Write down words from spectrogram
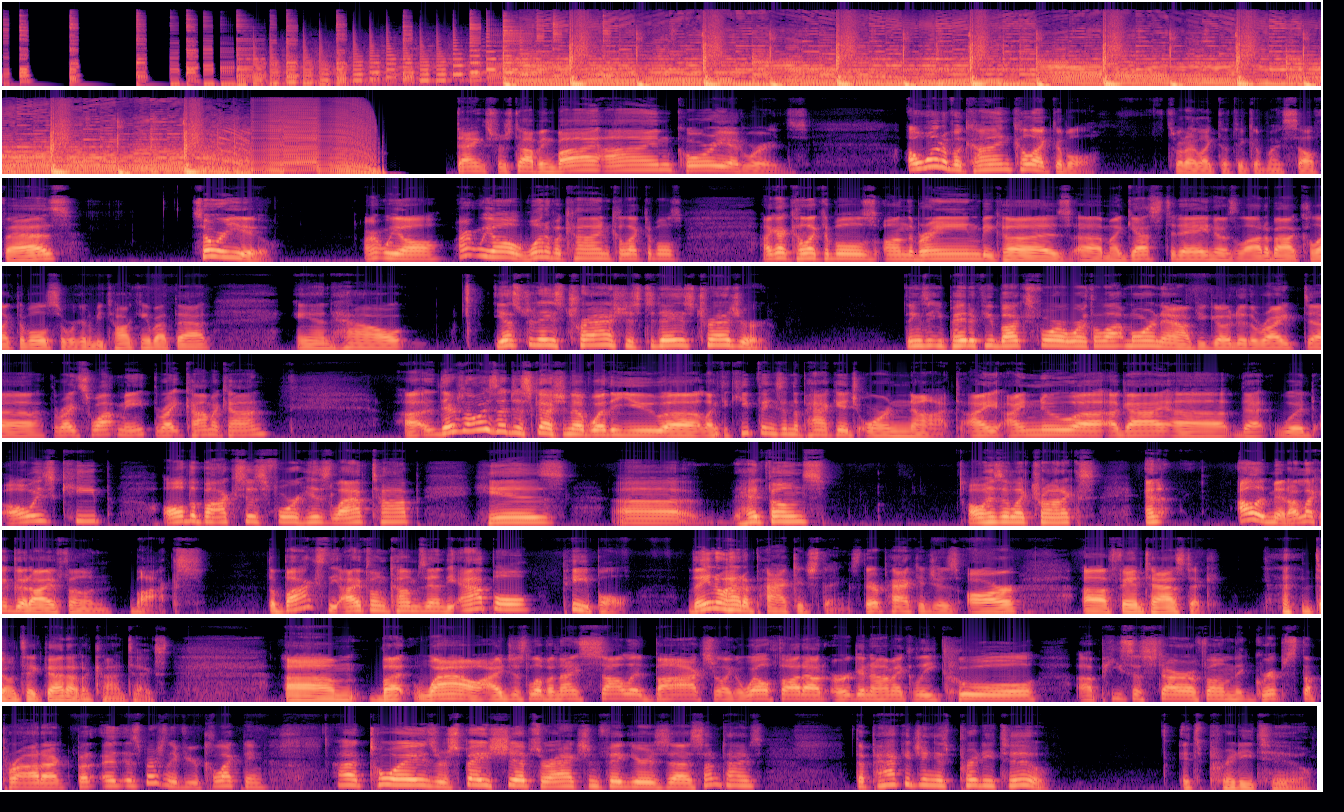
Thanks for stopping by. I'm Corey Edwards. A one of a kind collectible. That's what I like to think of myself as. So are you. Aren't we all? Aren't we all one of a kind collectibles? I got collectibles on the brain because uh, my guest today knows a lot about collectibles, so we're going to be talking about that and how yesterday's trash is today's treasure. Things that you paid a few bucks for are worth a lot more now if you go to the right uh, the right swap meet, the right Comic Con. Uh, there's always a discussion of whether you uh, like to keep things in the package or not. I I knew uh, a guy uh, that would always keep all the boxes for his laptop, his uh, headphones, all his electronics, and I'll admit I like a good iPhone box. The box the iPhone comes in, the Apple people, they know how to package things. Their packages are uh, fantastic. Don't take that out of context. Um, but wow, I just love a nice solid box or like a well thought out, ergonomically cool uh, piece of styrofoam that grips the product. But uh, especially if you're collecting uh, toys or spaceships or action figures, uh, sometimes the packaging is pretty too. It's pretty too.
